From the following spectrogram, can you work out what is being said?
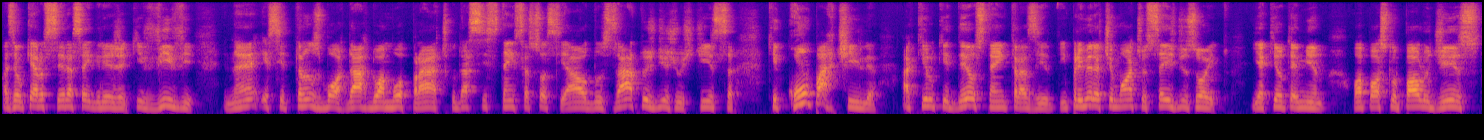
mas eu quero ser essa igreja que vive né, esse transbordar do amor prático, da assistência social, dos atos de justiça, que compartilha aquilo que Deus tem trazido. Em 1 Timóteo 6,18, e aqui eu termino, o apóstolo Paulo diz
